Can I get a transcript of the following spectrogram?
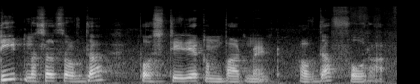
deep muscles of the posterior compartment of the forearm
